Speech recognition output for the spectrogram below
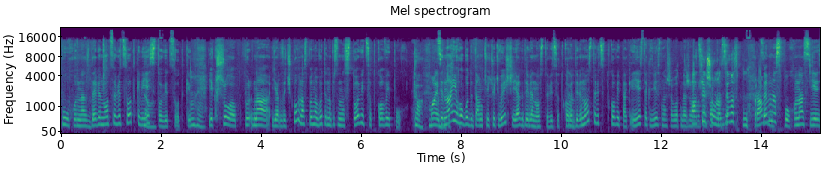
пух у нас 90%, є Так. 100%. Якщо на ярличку в нас повинно бути написано 100% пух. Так, має Ціна бути. його буде там чуть-чуть вище, як 90%. Так. 90% так. І є так, звісно, що от навіть А це що у нас? Це у нас пух, правда? Це в нас пух. У нас є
